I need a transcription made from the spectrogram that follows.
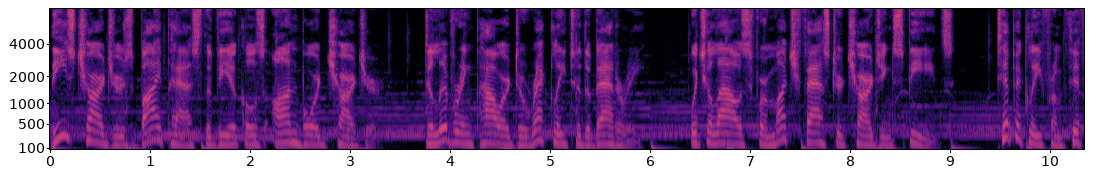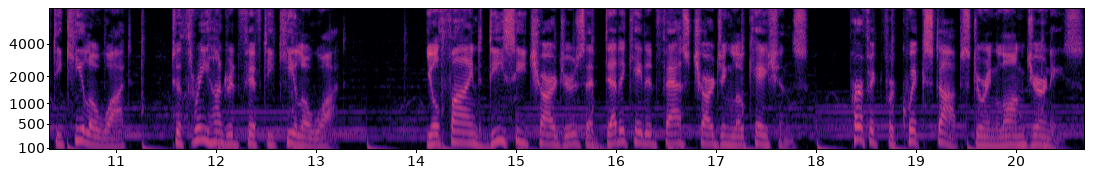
These chargers bypass the vehicle's onboard charger, delivering power directly to the battery, which allows for much faster charging speeds, typically from 50 kilowatt to 350 kilowatt. You'll find DC chargers at dedicated fast charging locations, perfect for quick stops during long journeys.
